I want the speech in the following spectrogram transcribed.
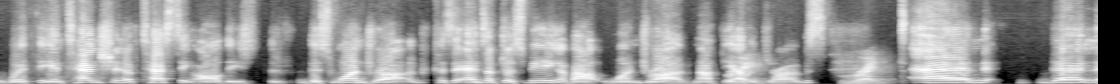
with the intention of testing all these this one drug because it ends up just being about one drug not the right. other drugs. Right. And then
